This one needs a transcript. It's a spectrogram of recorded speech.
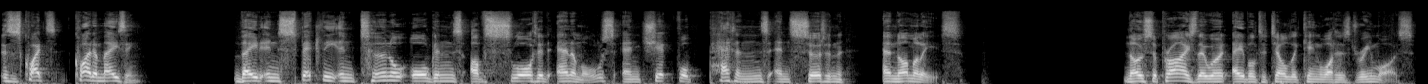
this is quite, quite amazing. They'd inspect the internal organs of slaughtered animals and check for patterns and certain anomalies. No surprise they weren't able to tell the king what his dream was.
